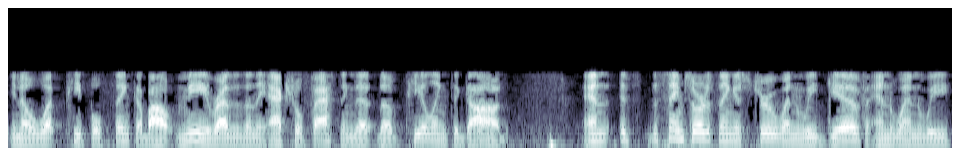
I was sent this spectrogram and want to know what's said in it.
you know what people think about me rather than the actual fasting, that the appealing to God. And it's the same sort of thing is true when we give and when we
